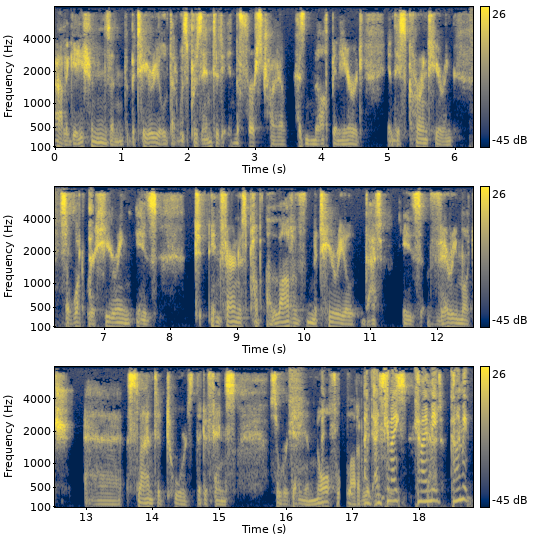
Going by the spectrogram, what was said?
allegations and the material that was presented in the first trial has not been aired in this current hearing. So what we're hearing is, to, in fairness, a lot of material that is very much uh, slanted towards the defence. So we're getting an awful lot of. And, and can I can I make can I make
